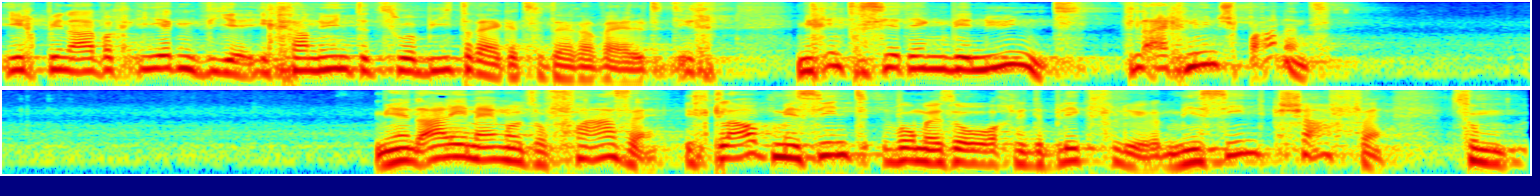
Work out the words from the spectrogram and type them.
ich bin einfach irgendwie, ich kann nichts dazu beitragen zu dieser Welt. Ich, mich interessiert irgendwie nichts. Ich finde eigentlich nichts spannend. Wir haben alle manchmal so Phasen. Ich glaube, wir sind, wo wir so ein bisschen den Blick verlieren. Wir sind geschaffen, zum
